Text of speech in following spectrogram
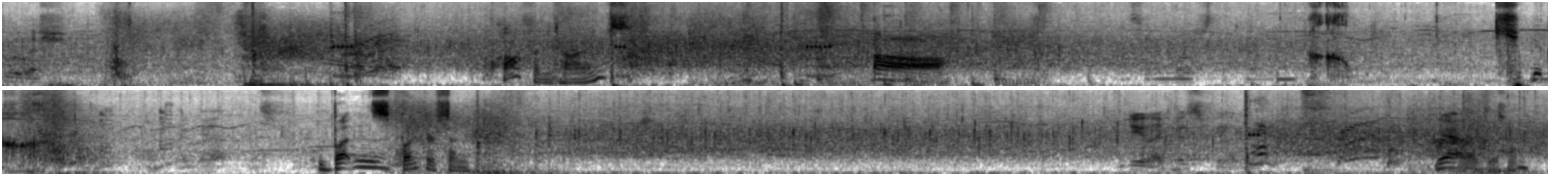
foolish. oftentimes. Oh. Say most of the time. We got this. Buttons Bunkerson. Do you like this feeling? Yeah, I like this one.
